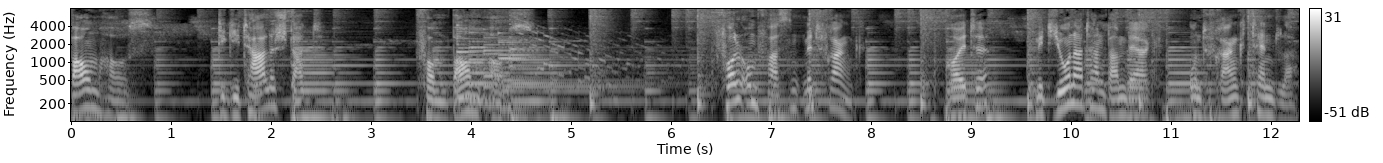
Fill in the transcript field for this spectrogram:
Baumhaus. Digitale Stadt. Vom Baum aus. Vollumfassend mit Frank. Heute mit Jonathan Bamberg und Frank Tendler.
